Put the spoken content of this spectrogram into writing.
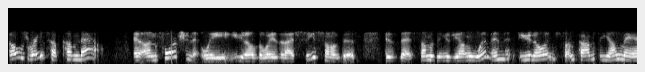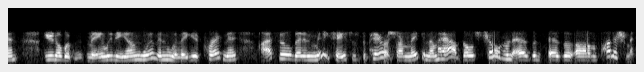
those rates have come down. And unfortunately, you know, the way that I see some of this is that some of these young women, you know, and sometimes the young man, you know, but mainly the young women, when they get pregnant, I feel that in many cases the parents are making them have those children as a as a um, punishment,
